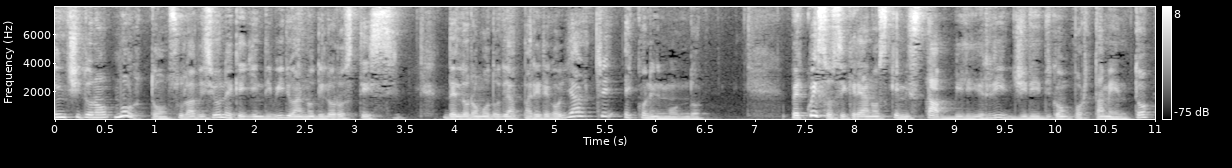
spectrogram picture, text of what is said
incidono molto sulla visione che gli individui hanno di loro stessi, del loro modo di apparire con gli altri e con il mondo. Per questo si creano schemi stabili, rigidi di comportamento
